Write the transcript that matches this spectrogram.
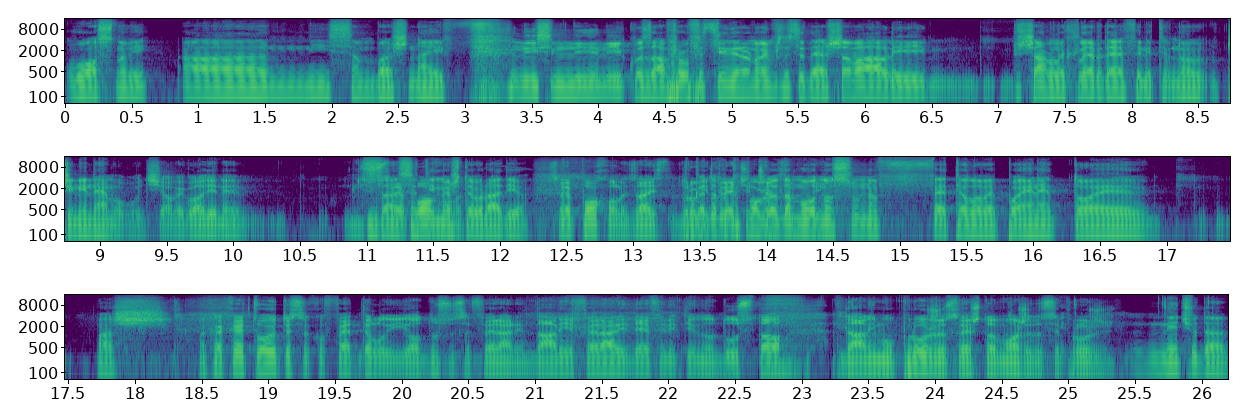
u osnovi, a, nisam baš naj... Nisam, nije niko zapravo fasciniran ovim što se dešava, ali Charles Leclerc definitivno čini nemoguće ove godine sa, sa time što je uradio. Sve pohvale, zaista. Drugi, Kada treći, pogledamo u četvrti. odnosu na Fetelove poene, to je baš... A kakav je tvoj utisak o Fetelu i odnosu sa Ferrarijem? Da li je Ferrari definitivno odustao? Da li mu pruža sve što može da se pruži? Neću da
